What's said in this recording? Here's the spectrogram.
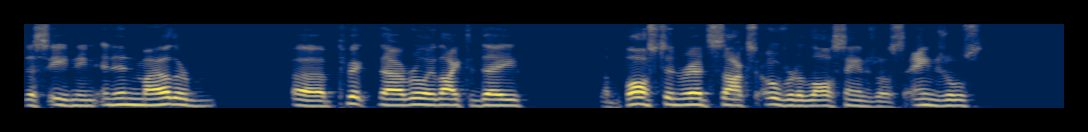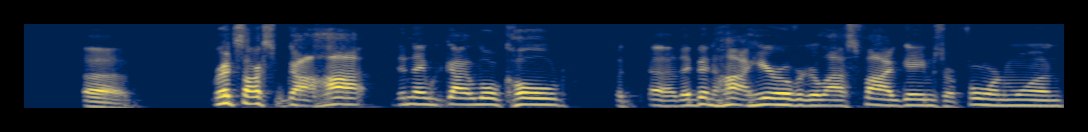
this evening. And then my other uh, pick that I really like today the Boston Red Sox over the Los Angeles Angels. Uh, Red Sox got hot, then they got a little cold, but uh, they've been hot here over their last five games. They're four and one.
